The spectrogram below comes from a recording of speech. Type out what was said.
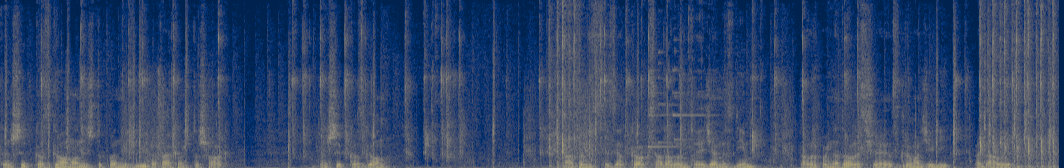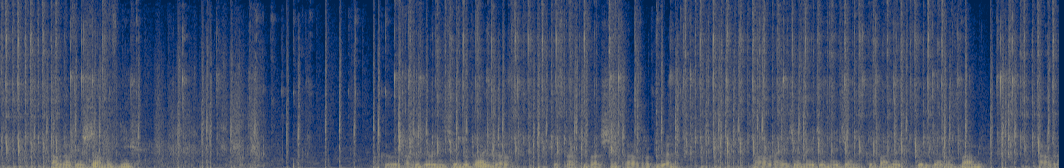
Ten szybko zgon, on już tu powinien mieć lipę taką, że to szok. Ten szybko zgon. A ten zjadł koksa, dobra, no to jedziemy z nim. Dobra, na dole się zgromadzili pedały. Dobra, wjeżdżamy w nich. Kurwa, żeby oni nie dobrali zaraz. Przez taki właśnie co ja zrobiłem. Dobra, jedziemy, jedziemy, jedziemy jak kurwy jadą z nami. Dobra.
